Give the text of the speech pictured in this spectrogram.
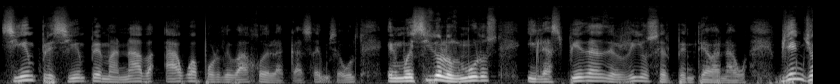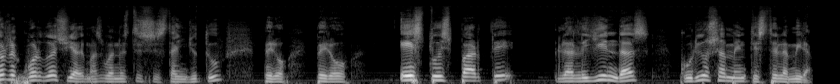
siempre, siempre manaba agua por debajo de la casa de mis abuelos. Enmohecido los muros y las piedras del río serpenteaban agua. Bien, yo recuerdo eso y además, bueno, esto está en YouTube, pero, pero esto es parte, las leyendas, curiosamente, Estela, mira,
